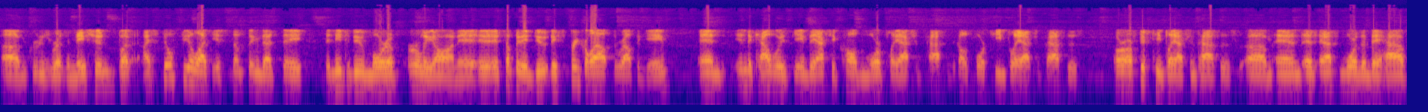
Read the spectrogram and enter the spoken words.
um, Gruden's resignation, but I still feel like it's something that they they need to do more of early on. It, it, it's something they do they sprinkle out throughout the game. And in the Cowboys game, they actually called more play action passes. They called 14 play action passes or, or 15 play action passes, um, and, and that's more than they have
